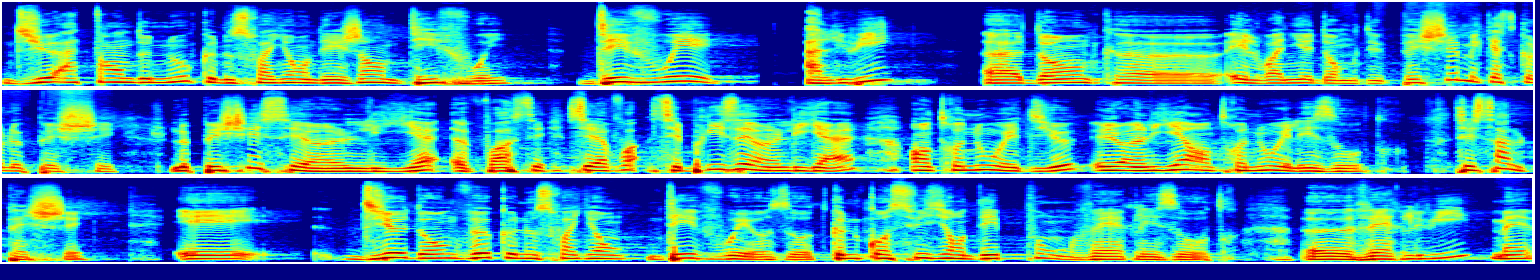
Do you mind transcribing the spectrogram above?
Dieu attend de nous que nous soyons des gens dévoués, dévoués à lui, euh, donc euh, éloignés donc du péché. Mais qu'est-ce que le péché? Le péché, c'est un lien, euh, c'est briser un lien entre nous et Dieu et un lien entre nous et les autres. C'est ça le péché. Et Dieu donc veut que nous soyons dévoués aux autres, que nous construisions des ponts vers les autres, euh, vers lui, mais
